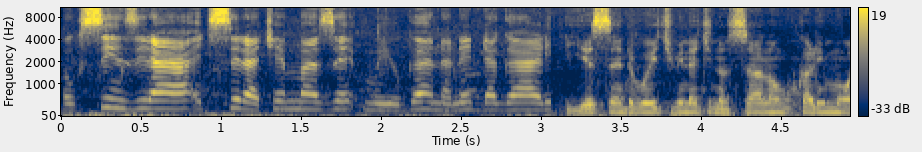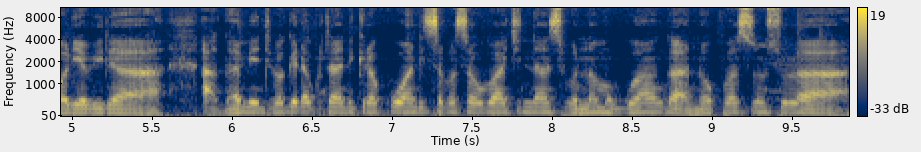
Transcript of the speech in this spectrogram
okusinzira ekiseera kyemaze mu uganda n'eddagala ye ssente w'ekibiina kino saalongo kalimu walyabira agambye nti bagenda kutandikira kuwandiisa abasawo ba kinnansi bonna mu ggwanga n'okubasunsula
